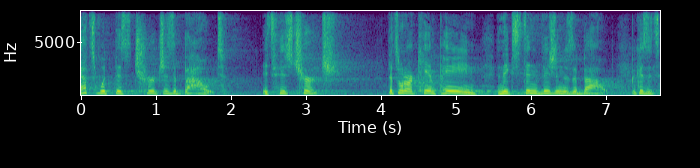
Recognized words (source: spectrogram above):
That's what this church is about. It's His church. That's what our campaign and the Extend Vision is about because it's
